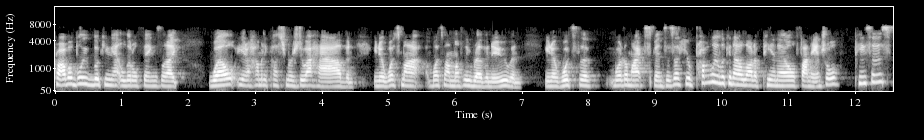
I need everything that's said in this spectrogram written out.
probably looking at little things like, well, you know, how many customers do I have, and you know, what's my what's my monthly revenue, and you know, what's the what are my expenses? Like you're probably looking at a lot of P and L financial pieces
